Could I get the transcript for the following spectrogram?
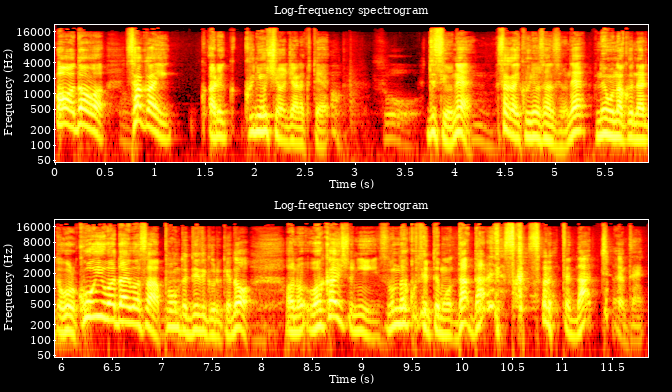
ああ、だから、酒井、あれ、国吉じゃなくて、ですよね。酒井邦夫さんですよね。ね、お亡くなりと。ほら、こういう話題はさ、ポンって出てくるけど、あの、若い人にそんなこと言っても、だ、誰ですか？それってなっちゃうよね。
